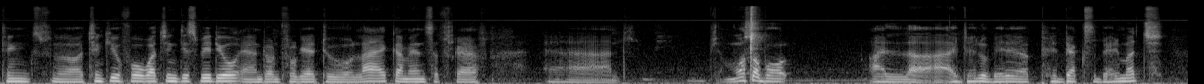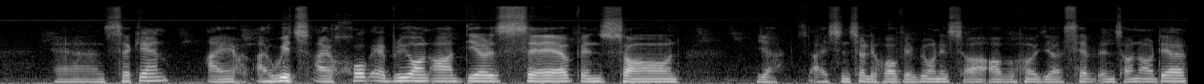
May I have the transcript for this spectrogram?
Thanks uh, thank you for watching this video and don't forget to like comment subscribe and most of all I'll uh, I value very uh, feedbacks very much. And second I I wish I hope everyone out there is safe and sound. Yeah I sincerely hope everyone is uh, yeah, safe and sound out there.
